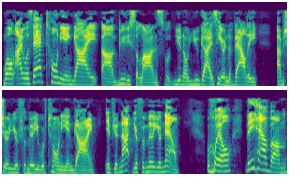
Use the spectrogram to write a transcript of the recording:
Well, I was at Toni and Guy, um, beauty salons. You know, you guys here in the Valley, I'm sure you're familiar with Toni and Guy. If you're not, you're familiar now. Well, they have, um,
